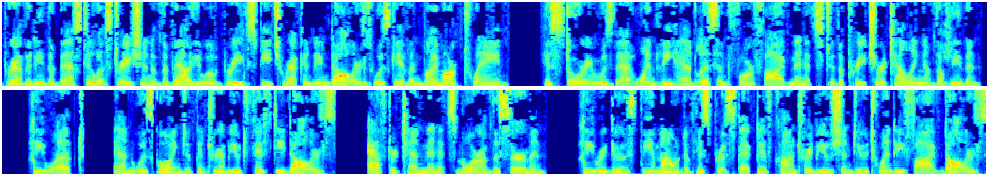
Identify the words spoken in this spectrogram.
Brevity the best illustration of the value of brief speech reckoned in dollars was given by Mark Twain. His story was that when he had listened for five minutes to the preacher telling of the heathen, he wept and was going to contribute $50. After 10 minutes more of the sermon, he reduced the amount of his prospective contribution to $25.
